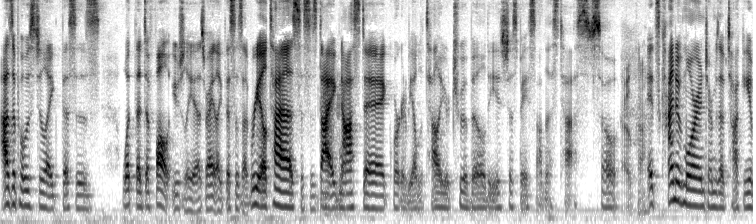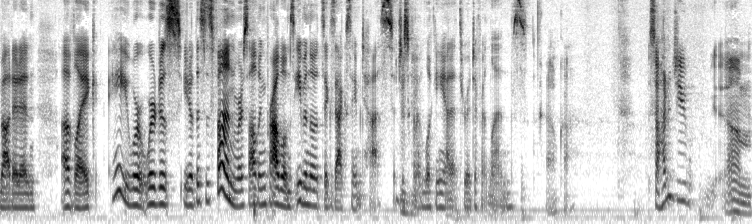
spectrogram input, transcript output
as opposed to like this is what the default usually is, right? Like this is a real test, this is diagnostic, we're gonna be able to tell your true abilities just based on this test. So Okay. it's kind of more in terms of talking about it and of like, hey, we're, we're just, you know, this is fun, we're solving problems, even though it's the exact same test. So just kind of looking at it through a different lens. Okay. So how did you um,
